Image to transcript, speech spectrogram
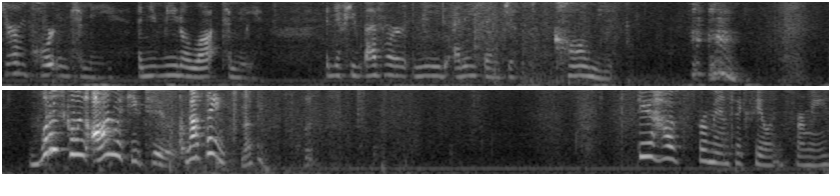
you're important to me, and you mean a lot to me. And if you ever need anything, just call me. what is going on with you two? Nothing. Nothing. Do you have romantic feelings for me?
